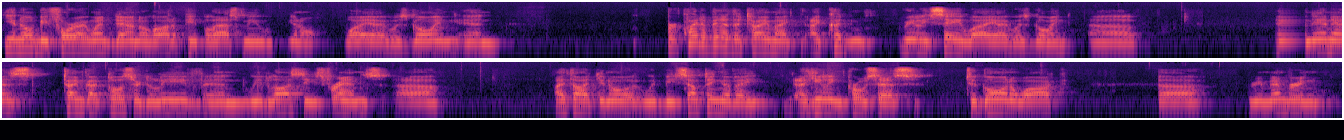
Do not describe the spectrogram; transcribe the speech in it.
you know, before I went down, a lot of people asked me, you know, why I was going. And for quite a bit of the time, I, I couldn't really say why I was going. Uh, and then as time got closer to leave and we'd lost these friends, uh, I thought, you know, it would be something of a, a healing process to go on a walk, uh, remembering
